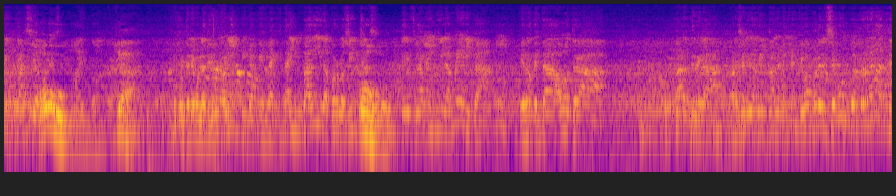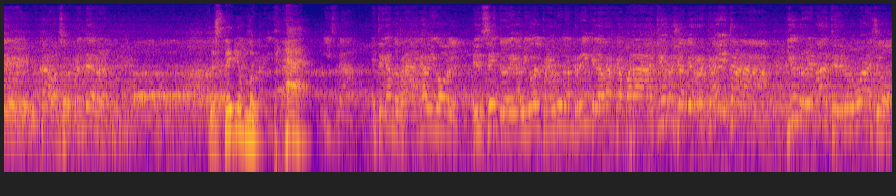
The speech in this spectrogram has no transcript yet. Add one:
Y casi Oh my god. Después tenemos la tribuna olímpica, que es la que está invadida por los hinchas Oh. del Flamengo y la América, que es donde está otra parte de la parcialidad del Palmeiras, que va por el segundo, el remate. Buscaba sorprender. The stadium looked packed. Isla entregando para Gabigol. El centro de Gabigol para Bruno Enrique. La baja para Georgia de Arrascaeta. Y el remate del uruguayo.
